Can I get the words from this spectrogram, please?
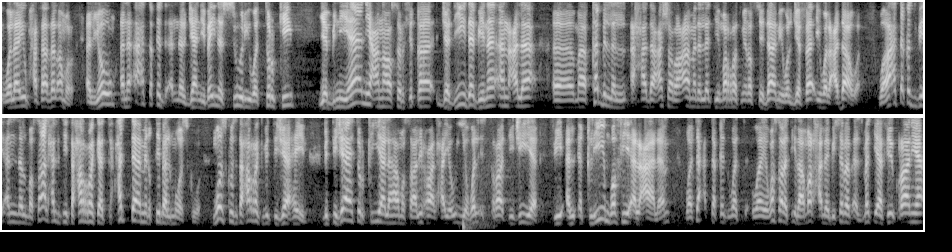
ولا يبحث هذا الأمر. اليوم أنا أعتقد أن الجانبين السوري والتركي يبنيان عناصر ثقة جديدة بناء على ما قبل الأحد عشر عاما التي مرت من الصدام والجفاء والعداوة. وأعتقد بأن المصالح التي تحركت حتى من قبل موسكو، موسكو تتحرك باتجاهين، باتجاه تركيا لها مصالحها الحيوية والاستراتيجية في الإقليم وفي العالم، وتعتقد ووصلت إلى مرحلة بسبب أزمتها في أوكرانيا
